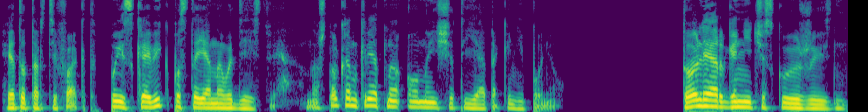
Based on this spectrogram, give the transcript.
Этот артефакт — поисковик постоянного действия, но что конкретно он ищет, я так и не понял. То ли органическую жизнь,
